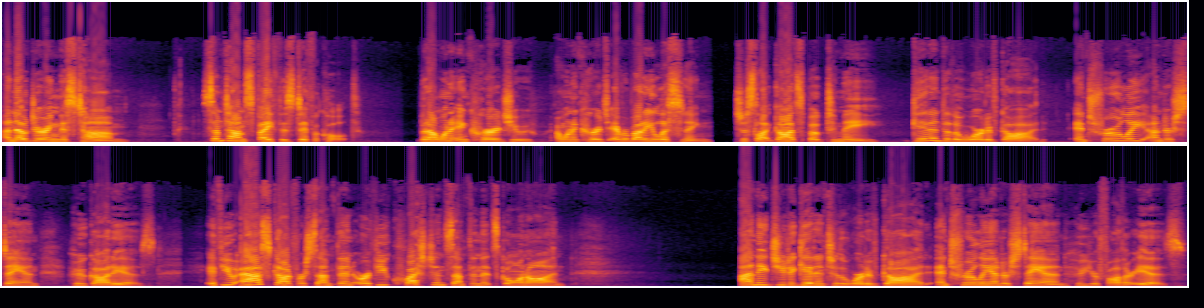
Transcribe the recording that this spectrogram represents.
I know during this time, sometimes faith is difficult, but I want to encourage you. I want to encourage everybody listening, just like God spoke to me, get into the Word of God and truly understand who God is. If you ask God for something or if you question something that's going on, I need you to get into the Word of God and truly understand who your Father is.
